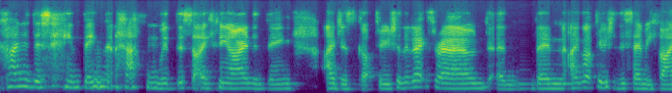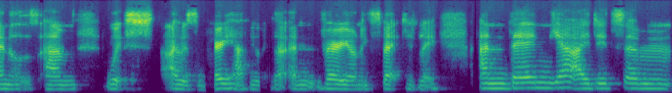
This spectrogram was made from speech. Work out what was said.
kind of the same thing that happened with the cycling Ireland thing. I just got through to the next round, and then I got through to the semi-finals, um, which I was very happy with that and very unexpectedly. And then, yeah, I did some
